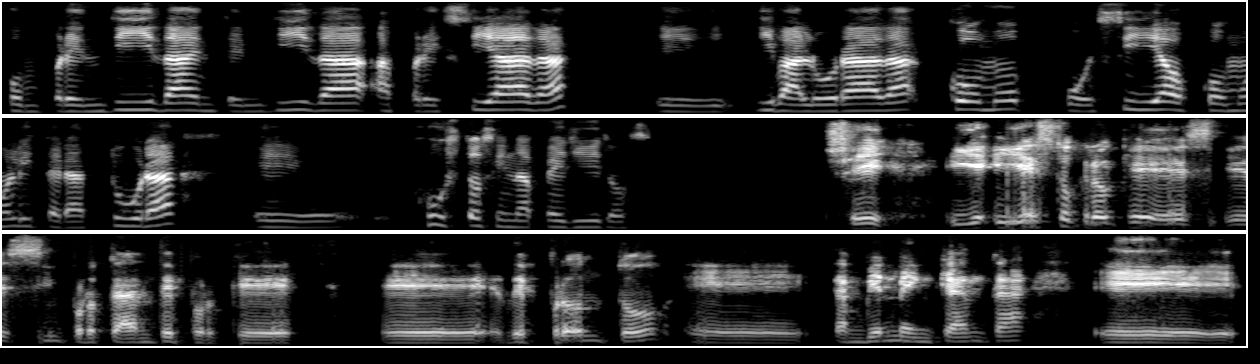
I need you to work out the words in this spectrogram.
comprendida, entendida, apreciada eh, y valorada como poesía o como literatura, eh, justo sin apellidos. Sí, y, esto creo que es importante porque eh, de pronto, eh, también me encanta eh,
